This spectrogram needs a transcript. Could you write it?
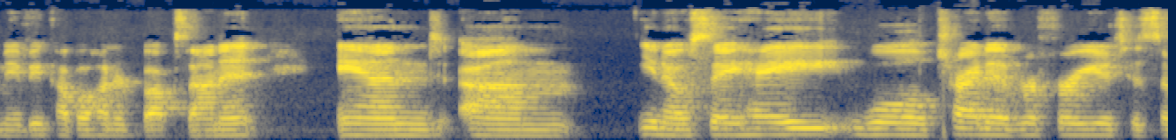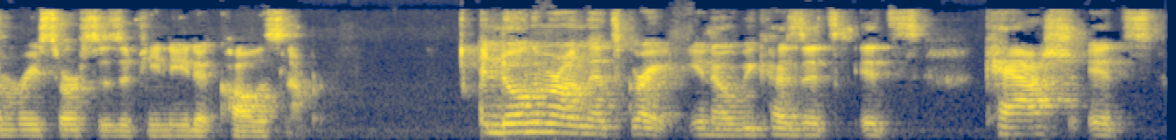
maybe a couple hundred bucks on it, and um, you know, say, hey, we'll try to refer you to some resources if you need it. Call this number. And don't get me wrong, that's great, you know, because it's it's cash, it's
